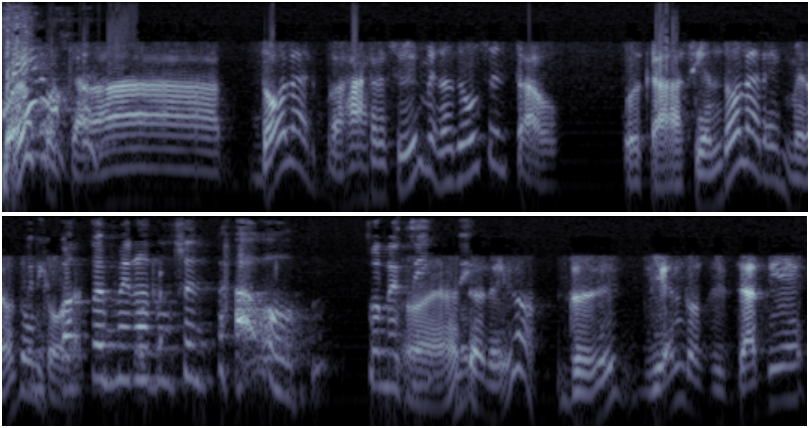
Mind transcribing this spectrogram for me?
Bueno, por cada dólar vas a recibir menos de un centavo. Por cada 100 dólares, menos de un dólar. ¿Cuánto es menos de un centavo? Eso te digo, yendo, si tiene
